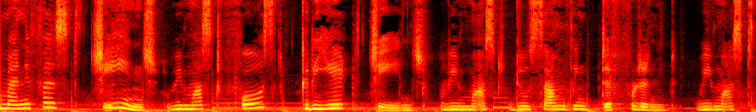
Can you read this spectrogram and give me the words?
manifest change, we must first create change. We must do something different. We must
